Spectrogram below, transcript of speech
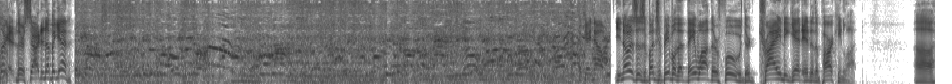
look? They're starting it up again. Okay, now you notice there's a bunch of people that they want their food. They're trying to get into the parking lot. Uh,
